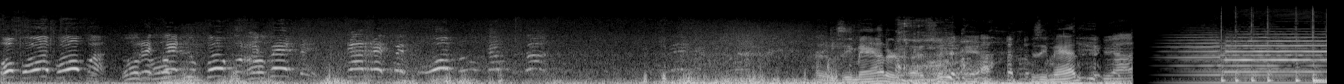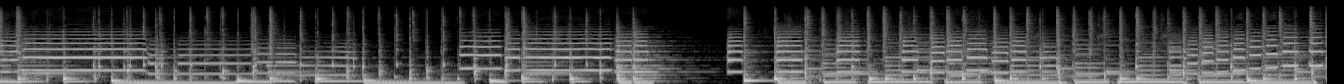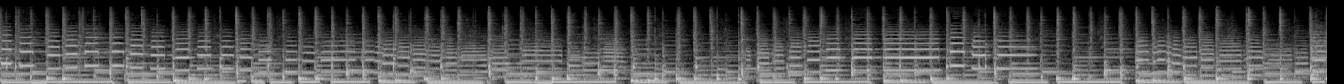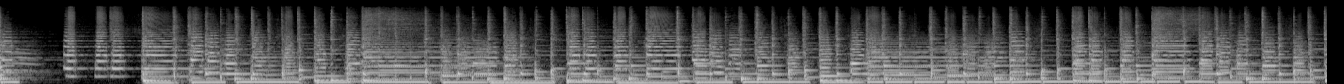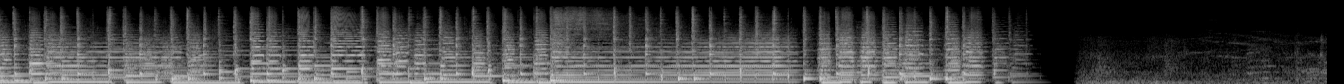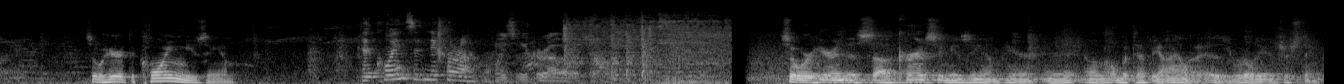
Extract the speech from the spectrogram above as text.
Opa, opa, opa! Respete um pouco, respete! Seja respeituoso, não seja abusado! Is he mad or? Yeah. Is he mad? Yeah. Coin Museum. The coins of Nicaragua. Points of Nicaragua. So we're here in this uh, currency museum here in, on Ometepe Island. It is really interesting.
